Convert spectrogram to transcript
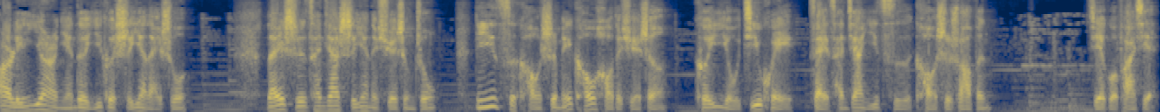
二零一二年的一个实验来说，来时参加实验的学生中，第一次考试没考好的学生，可以有机会再参加一次考试刷分。结果发现，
